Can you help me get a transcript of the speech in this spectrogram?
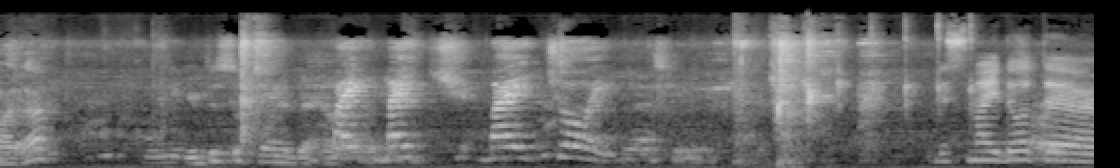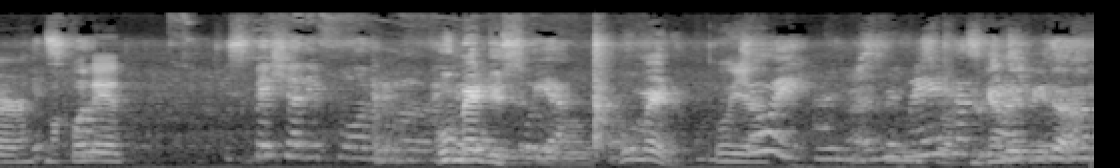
Was that? By, by, ch- by Choi. This is my daughter. Makulit. Especially for uh, Who made this? Kuya. Who made? Kuya. Choi. May You can make pizza, huh?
